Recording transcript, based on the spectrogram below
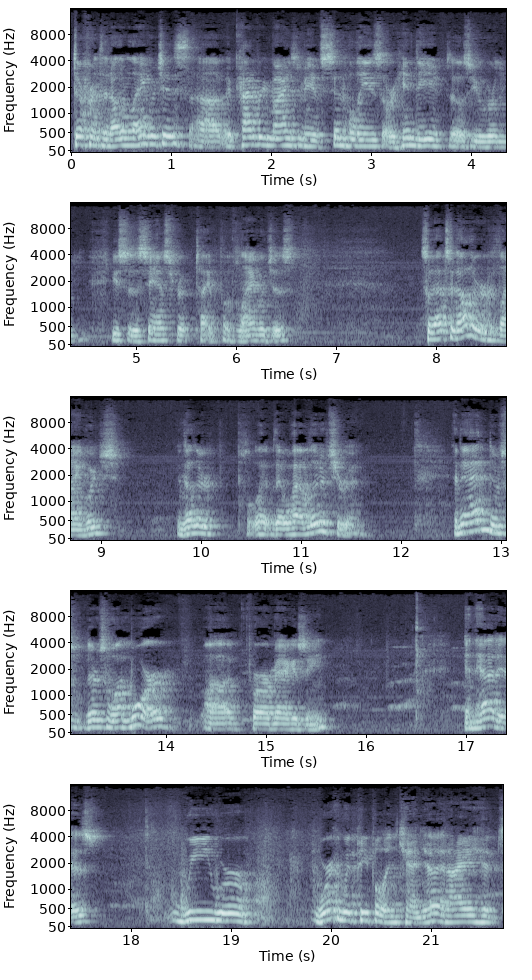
different than other languages. Uh, it kind of reminds me of Sinhalese or Hindi, those of you who are used to the Sanskrit type of languages. So that's another language, another that we'll have literature in. And then there's there's one more uh, for our magazine, and that is we were working with people in Kenya, and I had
